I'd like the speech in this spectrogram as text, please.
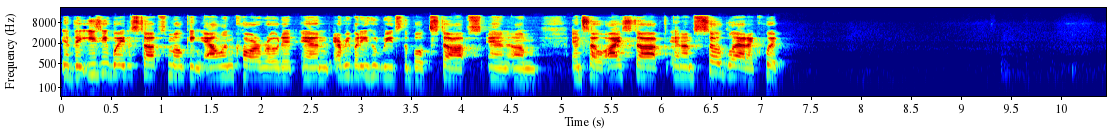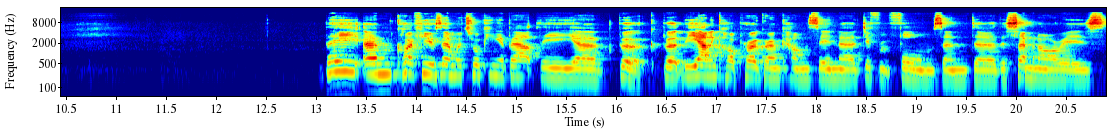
the easy way to stop smoking allen carr wrote it and everybody who reads the book stops and um and so i stopped and i'm so glad i quit They, um, quite a few of them were talking about the uh, book, but the Allen Carr program comes in uh, different forms, and uh, the seminar is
